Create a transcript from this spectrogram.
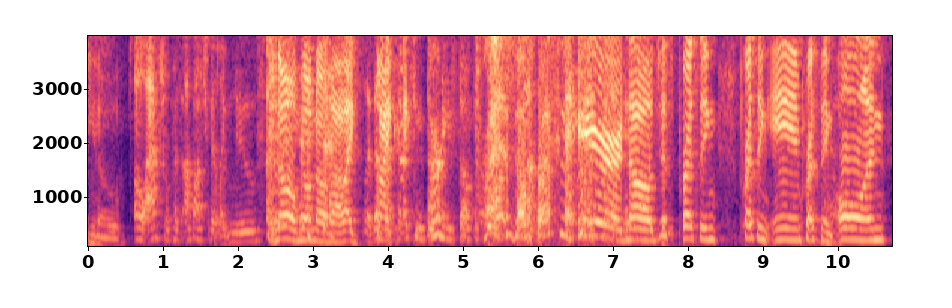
you know, oh, actual press. I thought you meant like news. no, no, no, no, like Like, that's like like 1930s, the press. the press is here. No, just pressing, pressing in, pressing on.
